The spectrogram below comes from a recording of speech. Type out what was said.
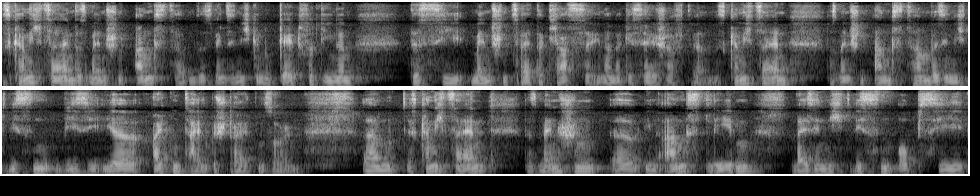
Es kann nicht sein, dass Menschen Angst haben, dass wenn sie nicht genug Geld verdienen, dass sie Menschen zweiter Klasse in einer Gesellschaft werden. Es kann nicht sein, dass Menschen Angst haben, weil sie nicht wissen, wie sie ihr Altenteil bestreiten sollen. Ähm, es kann nicht sein, dass Menschen äh, in Angst leben, weil sie nicht wissen, ob sie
